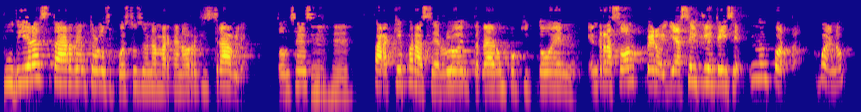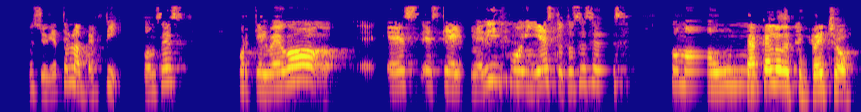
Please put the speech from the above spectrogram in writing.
pudiera estar dentro de los supuestos de una marca no registrable. Entonces, ¿para qué? Para hacerlo entrar un poquito en, en razón, pero ya si el cliente dice, no importa, bueno, pues yo ya te lo advertí. Entonces, porque luego es, es que él me dijo y esto, entonces es como un... Sácalo de tu pecho.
